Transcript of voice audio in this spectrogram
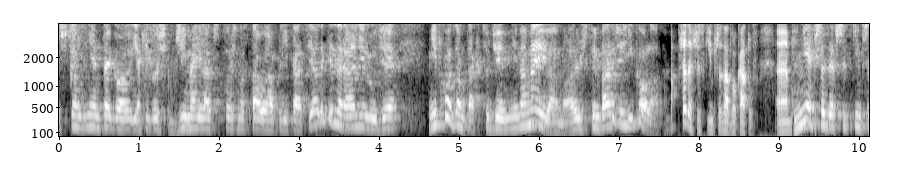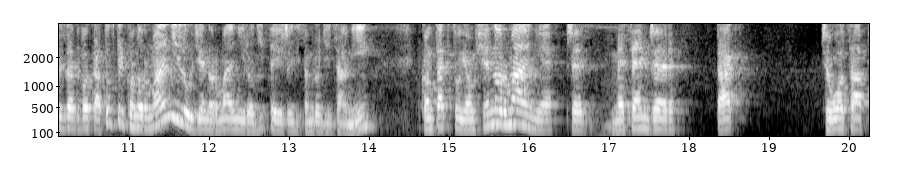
ściągniętego jakiegoś Gmaila czy coś na stałe aplikacje, ale generalnie ludzie nie wchodzą tak codziennie na maila, no a już tym bardziej Nikola. Przede wszystkim przez adwokatów. E, Nie przede wszystkim przez adwokatów, tylko normalni ludzie, normalni rodzice, jeżeli są rodzicami, kontaktują się normalnie przez Messenger, tak? Czy WhatsApp,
